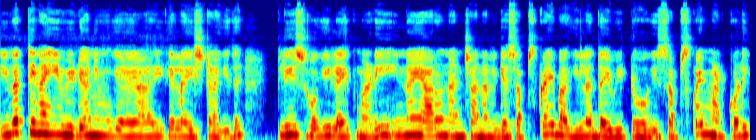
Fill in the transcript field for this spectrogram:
ಇವತ್ತಿನ ಈ ವಿಡಿಯೋ ನಿಮಗೆ ಯಾರಿಗೆಲ್ಲ ಇಷ್ಟ ಆಗಿದೆ? ಪ್ಲೀಸ್ ಹೋಗಿ ಲೈಕ್ ಮಾಡಿ. ಇನ್ನೂ ಯಾರೂ ನನ್ನ ಚಾನಲ್ಗೆ ಸಬ್ಸ್ಕ್ರೈಬ್ ಆಗಿಲ್ಲ ದಯವಿಟ್ಟು ಹೋಗಿ ಸಬ್ಸ್ಕ್ರೈಬ್ ಮಾಡ್ಕೊಳ್ಳಿ.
